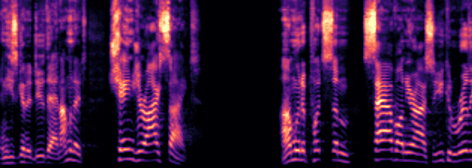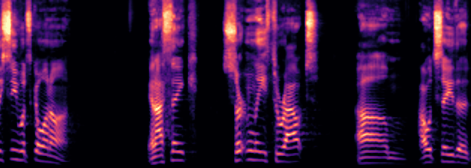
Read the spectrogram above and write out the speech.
And he's going to do that. And I'm going to change your eyesight. I'm going to put some salve on your eyes so you can really see what's going on. And I think certainly throughout, um, I would say the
